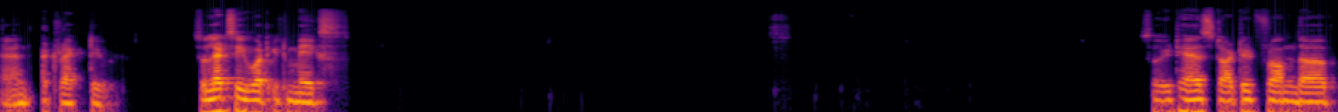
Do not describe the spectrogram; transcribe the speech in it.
and attractive. So let's see what it makes. So it has started from the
